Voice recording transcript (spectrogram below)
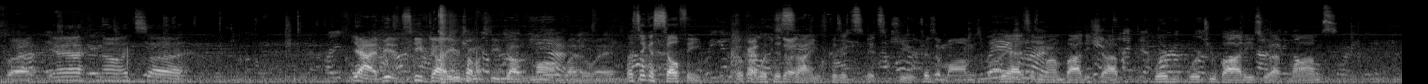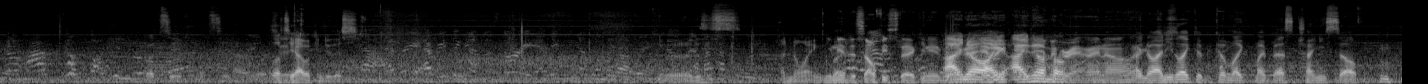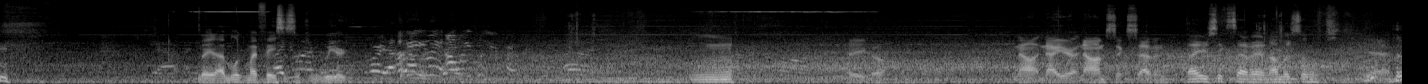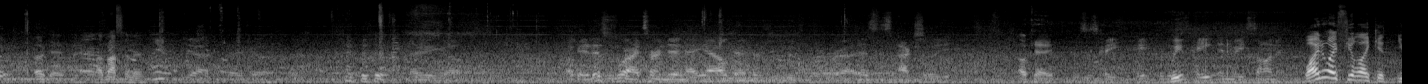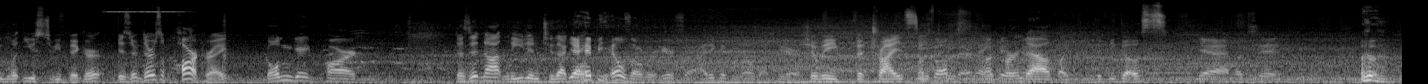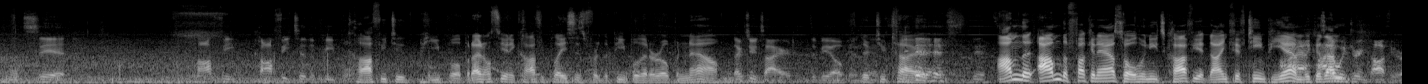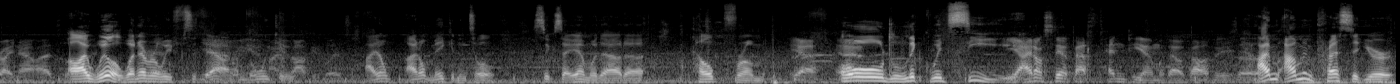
But yeah, no, it's uh. Yeah, Steve Jobs. You were talking about Steve Jobs' mom, by the way. Let's take a selfie Okay, with this so- sign because it's it's cute. Because of mom's. body. Yeah, it says mom body shop. We're, we're two bodies who have moms. Let's see. Let's see how it works. Let's see how we can do this. Everything has a story. Everything has something about Uh, this is annoying. You but- need the selfie stick. You need to be I like know, an I- immig- I know. immigrant right now. I Like, know. I need like to become like my best Chinese self. Wait, I'm looking. My face is looking weird. Okay, wait. I'll wait till you're perfect. There you go. Now, now you're now I'm six seven. Now you're six seven. I'm just so much. Yeah. Okay, I'm not gonna. yeah. There you go. There you go. Okay, this is where I turned in at. Yeah. Okay. This is where we're at. This is actually Okay. this is Haight. Haight this We- is Haight and Masonic. Why do I feel like it? What used to be bigger? Is there? There's a park, right? Golden Gate Park. Does it not lead into that? Yeah, Hippie Hill's over here. So I think Hippie Hill's up here. Should we f- try and see Let's go up if there. this thing Okay, burned out like hippie ghosts? Yeah, let's see it. let's see it. Coffee, coffee to the people. Coffee to the people, but I don't see any coffee places for the people that are open now. They're too tired to be open. They're too tired. it's- it's- I'm the I'm the fucking asshole who needs coffee at 9:15 p.m. I- because I am would drink coffee right now. Oh, I will whenever we sit Yeah, down. I'm going a to. coffee. I don't I don't make it until 6 a.m. without uh, help from Yeah. old liquid sea. yeah, I don't stay up past 10 p.m. without coffee. So I'm I'm impressed that you're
